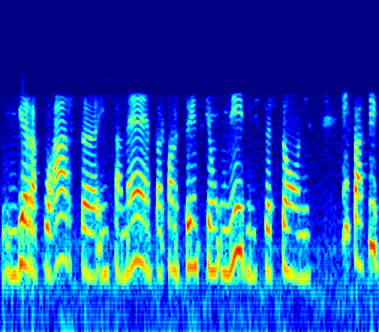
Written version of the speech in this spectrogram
un via rapport in famiglia, per fare un'esperienza che un'edi di persone. Infatti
